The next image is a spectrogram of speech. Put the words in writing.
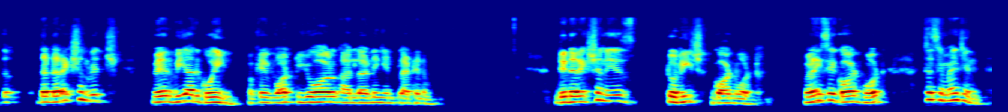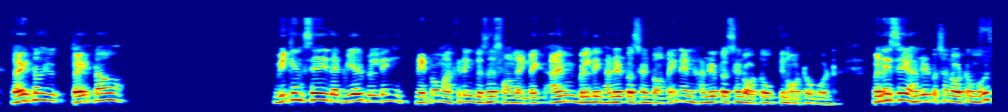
the the direction which where we are going, okay, what you all are learning in platinum, the direction is to reach God mode. When I say God mode, just imagine right now, you right now, we can say that we are building network marketing business online. Like I'm building 100% online and 100% auto in auto mode. When I say 100% auto mode,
